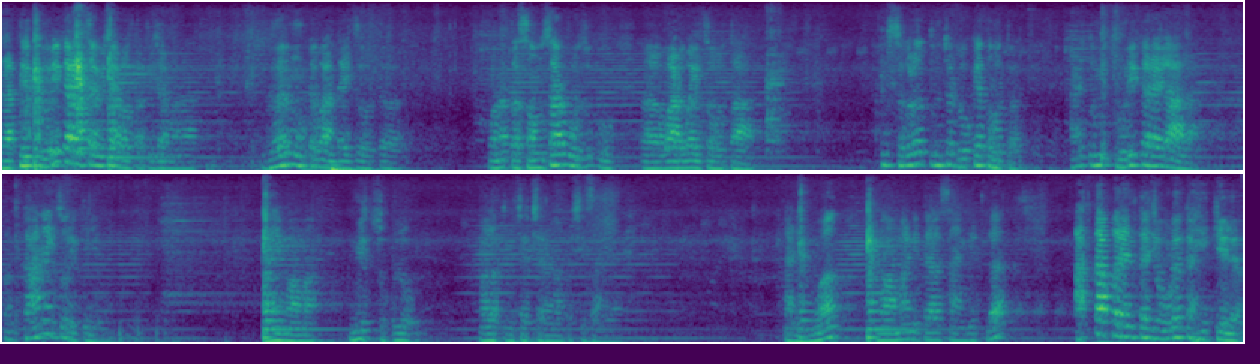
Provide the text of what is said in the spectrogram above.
रात्री चोरी करायचा विचार होता तुझ्या मनात. घर मोठं बांधायचं होतं. कोणाचा संसार वाढवायचा होता. हे सगळं तुमच्या डोक्यात होतं आणि तुम्ही चोरी करायला आला. पण का नाही चोरी केली? नाही मामा मी चुकलो. मला तुमच्या चरणापाशी जायला आणि मग मामाने त्याला सांगितलं आतापर्यंत जेवढं काही केलं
